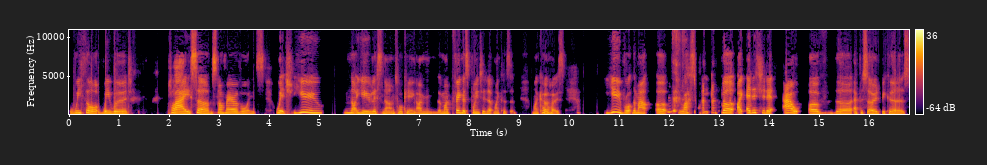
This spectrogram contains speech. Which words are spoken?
we thought we would play some Snogmare Voids, which you, not you, listener, I'm talking. I'm my fingers pointed at my cousin, my co-host. You brought them out up last week, but I edited it out of the episode because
